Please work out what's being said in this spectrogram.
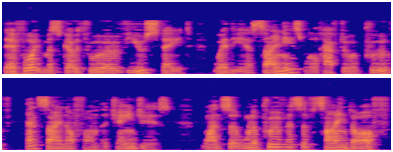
Therefore, it must go through a review state where the assignees will have to approve and sign off on the changes. Once all approvers have signed off,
